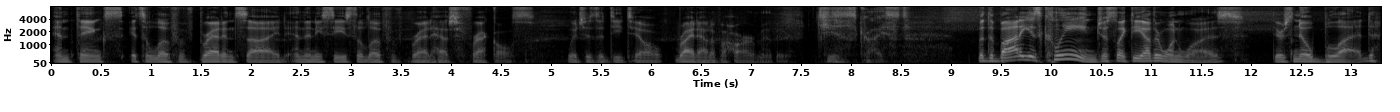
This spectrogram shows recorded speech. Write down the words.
and thinks it's a loaf of bread inside, and then he sees the loaf of bread has freckles, which is a detail right out of a horror movie. Jesus Christ! But the body is clean, just like the other one was. There's no blood.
